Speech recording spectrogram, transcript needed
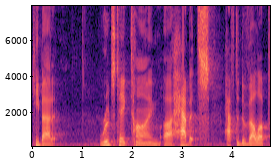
keep at it Roots take time, uh, habits have to develop.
